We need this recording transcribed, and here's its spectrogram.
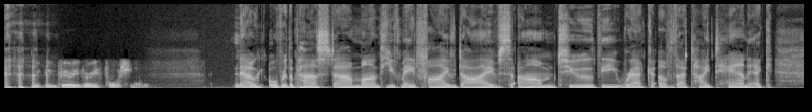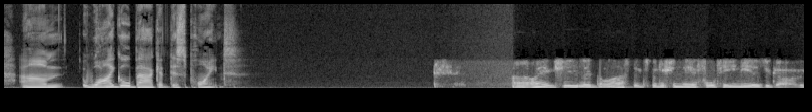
we've been very very fortunate. Now, over the past uh, month, you've made five dives um, to the wreck of the Titanic. Um, why go back at this point? Uh, I actually led the last expedition there 14 years ago,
